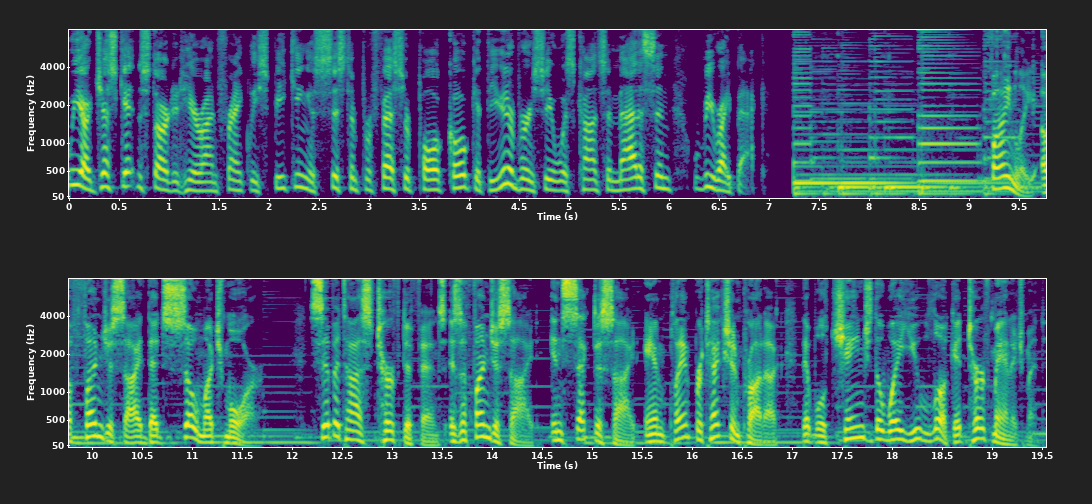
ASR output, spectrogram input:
We are just getting started here on Frankly Speaking. Assistant Professor Paul Koch at the University of Wisconsin Madison. We'll be right back. Finally, a fungicide that's so much more. Civitas Turf Defense is a fungicide, insecticide, and plant protection product that will change the way you look at turf management.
